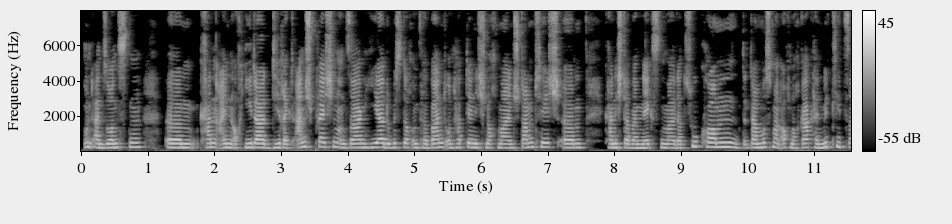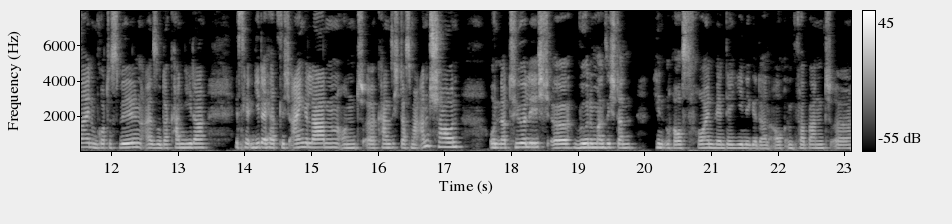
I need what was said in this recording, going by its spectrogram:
Und ansonsten ähm, kann einen auch jeder direkt ansprechen und sagen, hier, du bist doch im Verband und habt ihr nicht noch mal einen Stammtisch? Ähm, kann ich da beim nächsten Mal dazukommen? Da muss man auch noch gar kein Mitglied sein, um Gottes Willen. Also da kann jeder, ist jeder herzlich eingeladen und äh, kann sich das mal anschauen. Und natürlich äh, würde man sich dann hinten raus freuen, wenn derjenige dann auch im Verband äh,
